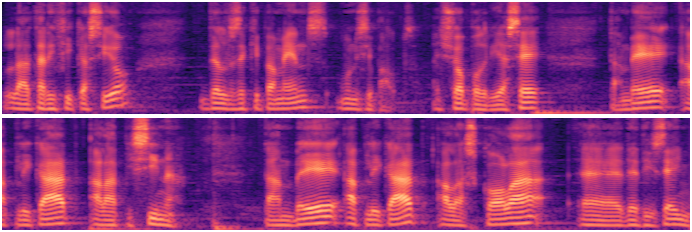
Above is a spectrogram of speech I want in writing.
la tarificació dels equipaments municipals. Això podria ser també aplicat a la piscina, també aplicat a l'escola eh, de disseny.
